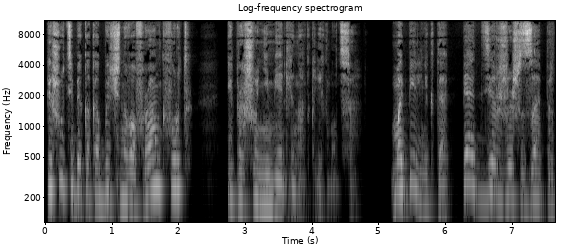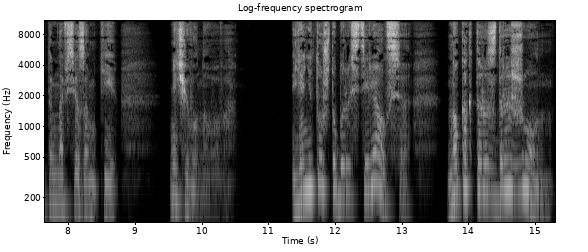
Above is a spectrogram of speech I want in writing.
Пишу тебе, как обычно, во Франкфурт и прошу немедленно откликнуться. Мобильник ты опять держишь запертым на все замки. Ничего нового. Я не то чтобы растерялся, но как-то раздражен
